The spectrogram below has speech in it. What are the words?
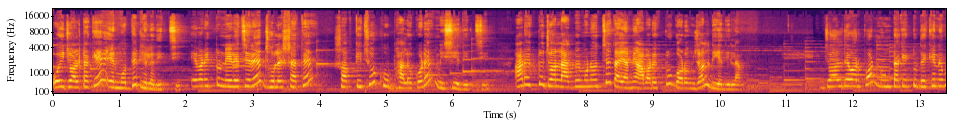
ওই জলটাকে এর মধ্যে ঢেলে দিচ্ছি। এবার একটু নেড়ে চেড়ে ঝোলের সাথে সব কিছু খুব ভালো করে মিশিয়ে দিচ্ছি। আরও একটু জল লাগবে মনে হচ্ছে, তাই আমি আবার একটু গরম জল দিয়ে দিলাম। জল দেওয়ার পর নুনটাকে একটু দেখে নেব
